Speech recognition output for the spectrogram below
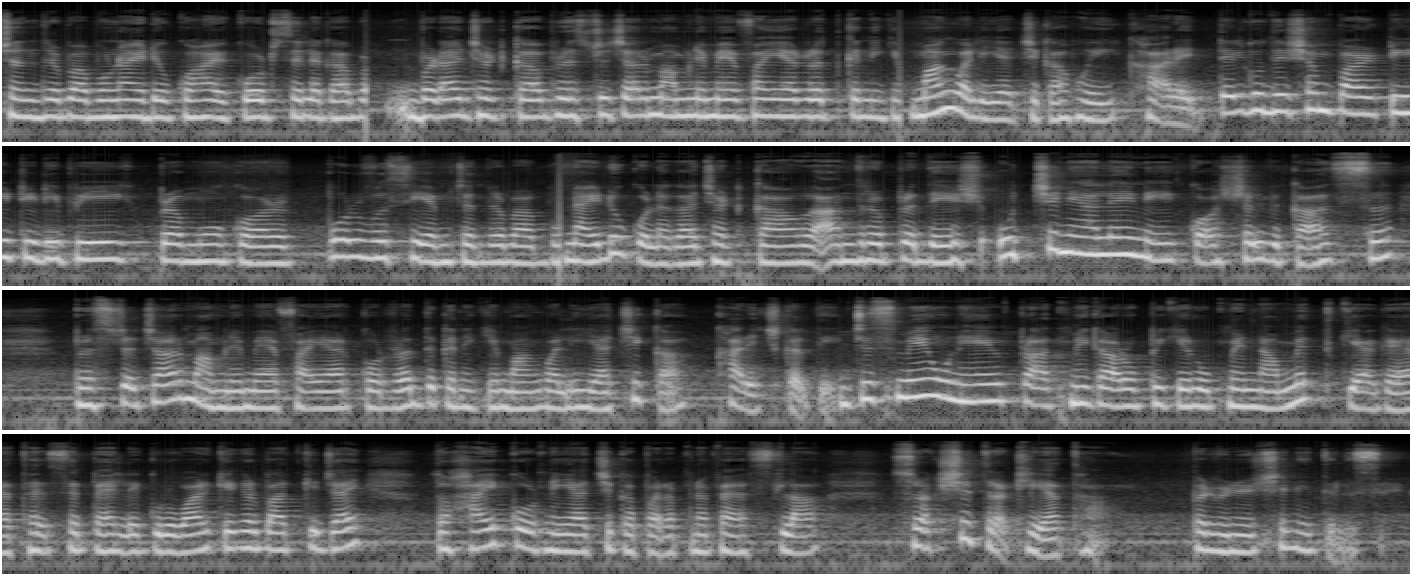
चंद्रबाबू नायडू को हाईकोर्ट से लगा बड़ा झटका। भ्रष्टाचार मामले में एफआईआर रद्द करने की मांग वाली याचिका हुई खारिज। तेलुगु देशम पार्टी, टीडीपी प्रमुख और पूर्व सीएम चंद्रबाबू नायडू को लगा झटका। आंध्र प्रदेश उच्च न्यायालय ने कौशल विकास, भ्रष्टाचार मामले में एफआईआर को रद्द करने की मांग वाली याचिका खारिज कर दी, जिसमें उन्हें प्राथमिक आरोपी के रूप में नामित किया गया था। इससे पहले गुरुवार की अगर बात की जाए तो हाई कोर्ट ने याचिका पर अपना फैसला सुरक्षित रख लिया था परवीन दिल्ली से।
